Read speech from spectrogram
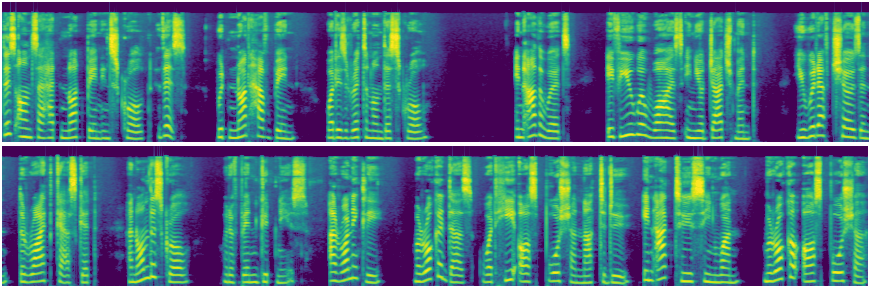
this answer had not been inscrolled. This would not have been what is written on this scroll. In other words, if you were wise in your judgment, you would have chosen the right casket, and on the scroll would have been good news. Ironically, Morocco does what he asked Portia not to do. In Act 2, Scene 1, Morocco asked Portia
